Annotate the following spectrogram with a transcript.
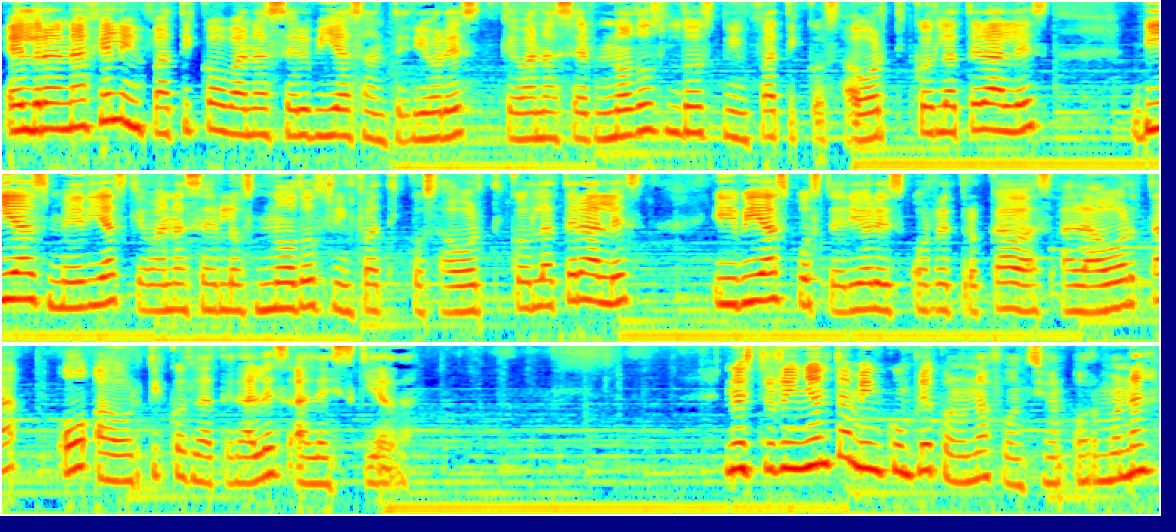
El drenaje linfático van a ser vías anteriores, que van a ser nódulos linfáticos aórticos laterales, vías medias, que van a ser los nodos linfáticos aórticos laterales, y vías posteriores o retrocavas a la aorta o aórticos laterales a la izquierda. Nuestro riñón también cumple con una función hormonal,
